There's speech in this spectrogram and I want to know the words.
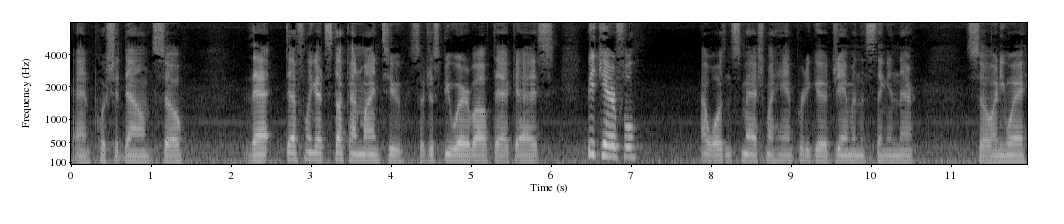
and push it down. So that definitely got stuck on mine too. So just beware about that, guys. Be careful. I wasn't smashed my hand pretty good jamming this thing in there. So anyway,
